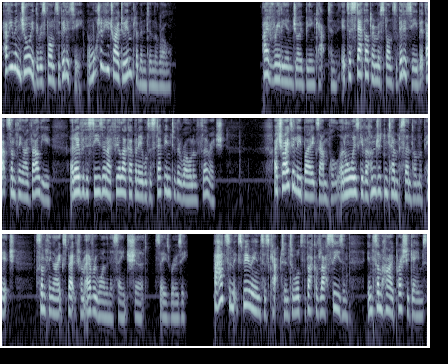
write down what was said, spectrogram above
Have you enjoyed the responsibility, and what have you tried to implement in the role? I've really enjoyed being captain. It's a step up in responsibility, but that's something I value, and over the season I feel like I've been able to step into the role and flourish. I try to lead by example and always give 110% on the pitch, something I expect from everyone in a Saints shirt, says Rosie. I had some experience as captain towards the back of last season, in some high pressure games,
